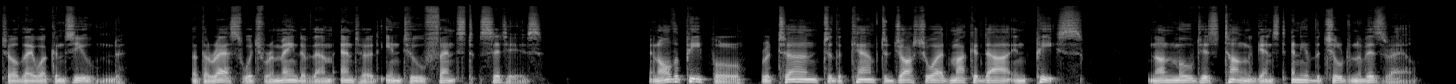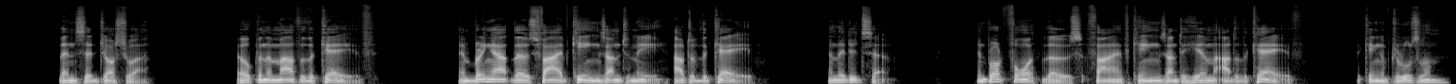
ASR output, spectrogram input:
till they were consumed, that the rest which remained of them entered into fenced cities. And all the people returned to the camp to Joshua at Makkedah in peace. None moved his tongue against any of the children of Israel. Then said Joshua, Open the mouth of the cave, and bring out those five kings unto me out of the cave. And they did so, and brought forth those five kings unto him out of the cave the king of Jerusalem,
